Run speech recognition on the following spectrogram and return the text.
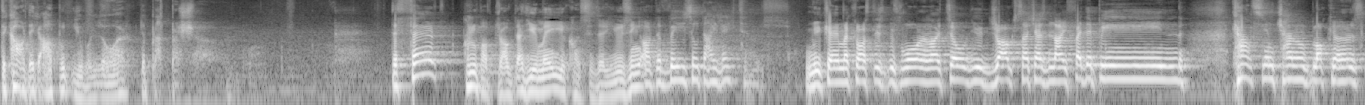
the cardiac output, you will lower the blood pressure. The third group of drugs that you may consider using are the vasodilators. We came across this before and I told you drugs such as nifedipine, calcium channel blockers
